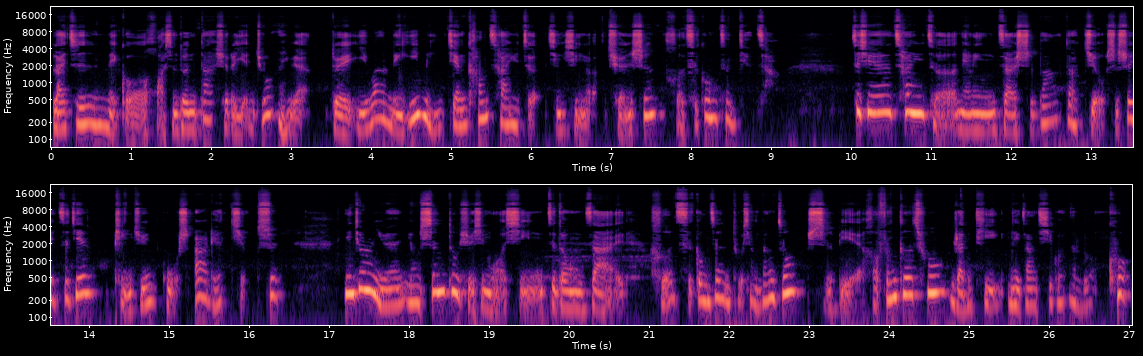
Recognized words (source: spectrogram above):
来自美国华盛顿大学的研究人员对一万零一名健康参与者进行了全身核磁共振检查。这些参与者年龄在十八到九十岁之间，平均五十二点九岁。研究人员用深度学习模型自动在核磁共振图像当中识别和分割出人体内脏器官的轮廓，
